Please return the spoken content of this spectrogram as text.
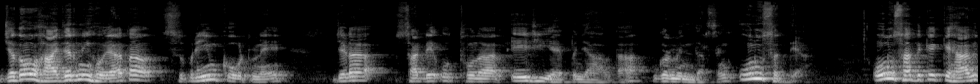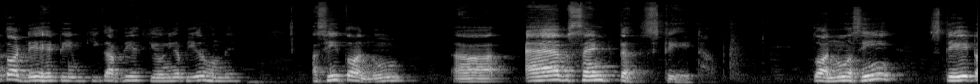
ਜਦੋਂ ਹਾਜ਼ਰ ਨਹੀਂ ਹੋਇਆ ਤਾਂ ਸੁਪਰੀਮ ਕੋਰਟ ਨੇ ਜਿਹੜਾ ਸਾਡੇ ਉੱਥੋਂ ਦਾ ਏਜੀ ਹੈ ਪੰਜਾਬ ਦਾ, ਗੁਰਮਿੰਦਰ ਸਿੰਘ, ਉਹਨੂੰ ਸੱਦਿਆ। ਉਹਨੂੰ ਸੱਦ ਕੇ ਕਿਹਾ ਵੀ ਤੁਹਾਡੇ ਇਹ ਟੀਮ ਕੀ ਕਰਦੀ ਹੈ? ਕਿਉਂ ਨਹੀਂ ਅਪੀਅਰ ਹੁੰਦੇ? ਅਸੀਂ ਤੁਹਾਨੂੰ ਐਬਸੈਂਟ ਸਟੇਟ ਤੁਹਾਨੂੰ ਅਸੀਂ ਸਟੇਟ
